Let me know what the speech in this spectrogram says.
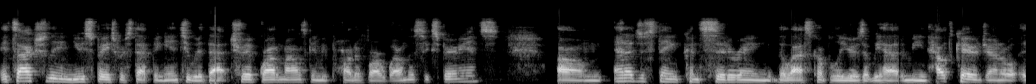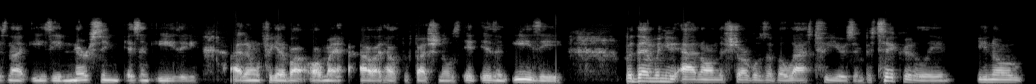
it's actually a new space we're stepping into with that trip. Guatemala is going to be part of our wellness experience. Um, and I just think considering the last couple of years that we had, I mean, healthcare in general is not easy. Nursing isn't easy. I don't forget about all my allied health professionals. It isn't easy. But then when you add on the struggles of the last two years in particularly, you know,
